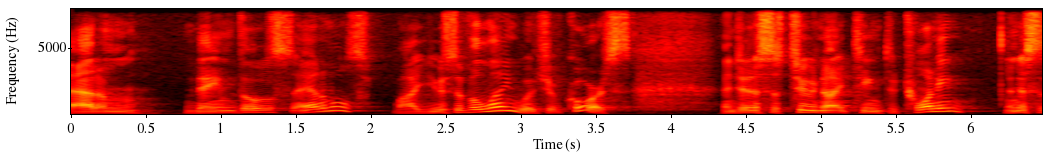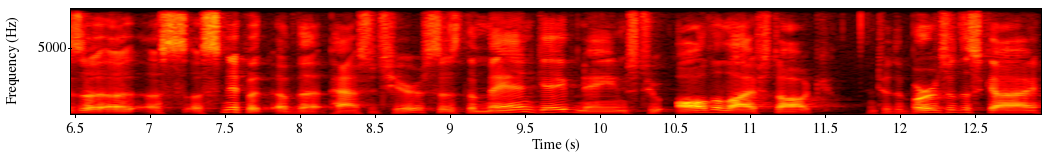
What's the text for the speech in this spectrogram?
Adam name those animals? By use of a language, of course. In Genesis 2, 19 to 20, and this is a, a, a snippet of that passage here. It says, The man gave names to all the livestock, and to the birds of the sky,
